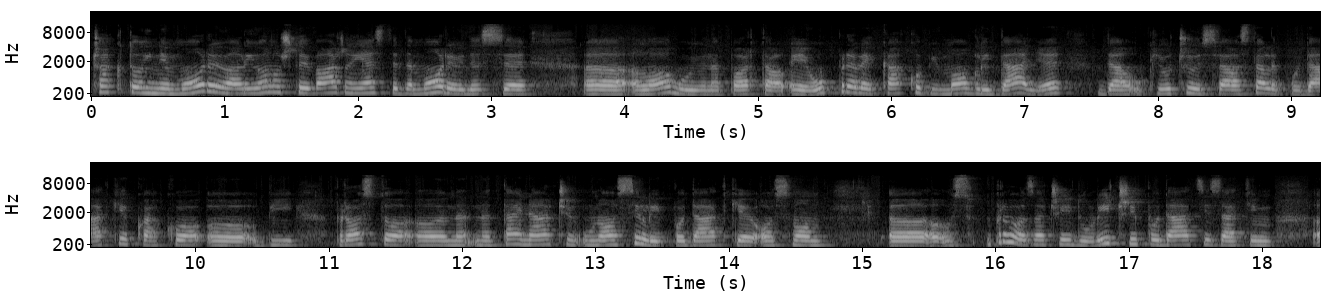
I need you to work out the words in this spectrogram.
čak to i ne moraju, ali ono što je važno jeste da moraju da se uh, loguju na portal e-uprave kako bi mogli dalje da uključuju sve ostale podatke, kako uh, bi prosto uh, na, na taj način unosili podatke o svom Uh, Uh, prvo znači idu lični podaci, zatim uh,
